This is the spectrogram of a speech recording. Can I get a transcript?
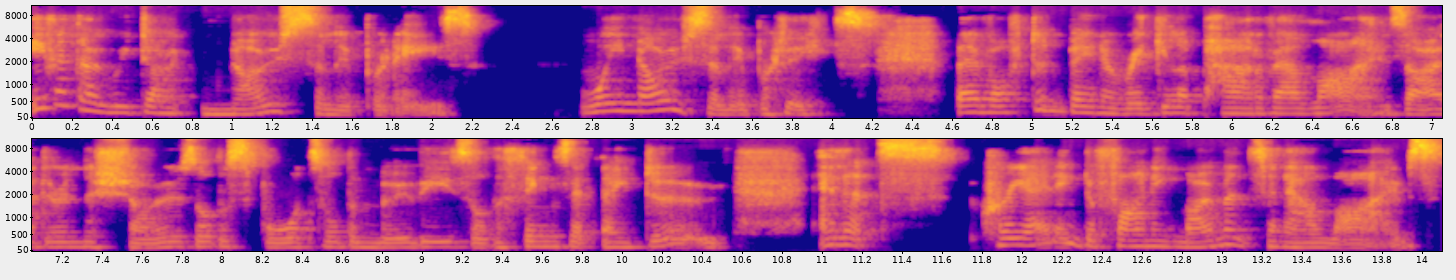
Even though we don't know celebrities, we know celebrities. They've often been a regular part of our lives, either in the shows or the sports or the movies or the things that they do. And it's creating defining moments in our lives,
